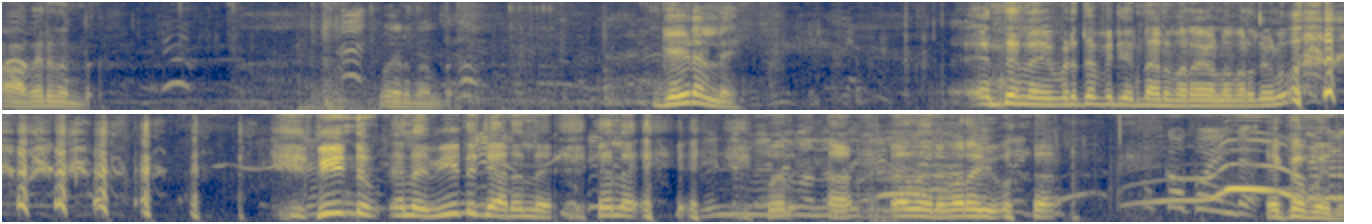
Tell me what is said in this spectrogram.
ആ വരുന്നുണ്ട്. വരുന്നുണ്ട്. ഗൈഡല്ലേ? എന്തല്ലേ? ഇവിടുത്തെ പറ്റി എന്താണ് പറയാനുള്ളത്? പറഞ്ഞോളൂ. വീണ്ടും അല്ലെ? വീണ്ടും ഞാനല്ലേ അല്ലേ? അതല്ലേ പറയൂ. എക്കോ പോയിന്റ്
